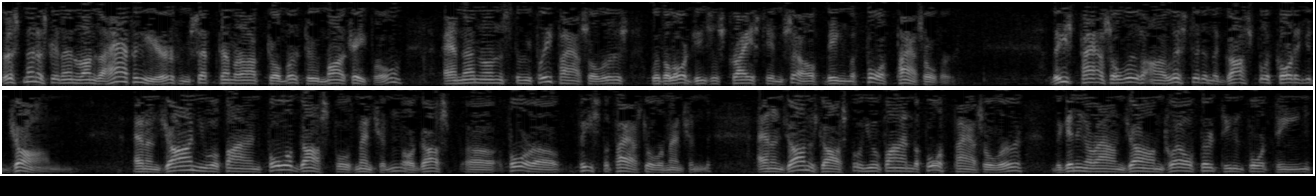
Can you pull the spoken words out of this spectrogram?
This ministry then runs a half a year from September, October to March, April, and then runs through three Passovers with the Lord Jesus Christ himself being the fourth Passover. These Passovers are listed in the Gospel according to John. And in John you will find four Gospels mentioned, or gospel, uh, four uh, Feasts of Passover mentioned. And in John's Gospel you'll find the fourth Passover, beginning around John 12, 13, and 14,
